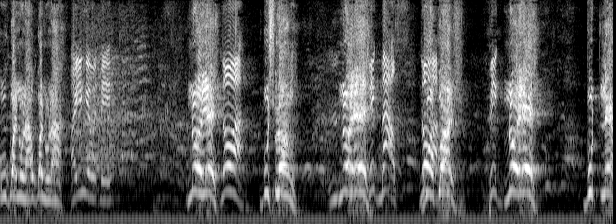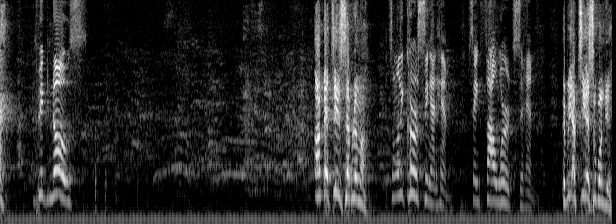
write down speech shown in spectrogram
Ou quoi nous là, ou quoi nous là? Are you here with me? no Noé, Noah. bouche longue. Noé, Big mouth. Noah. Big, Noé, bout de nez. big nose. En bêtise simplement. It's only cursing at him, saying foul words to him, Et puis il a tiré sur mon Dieu.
